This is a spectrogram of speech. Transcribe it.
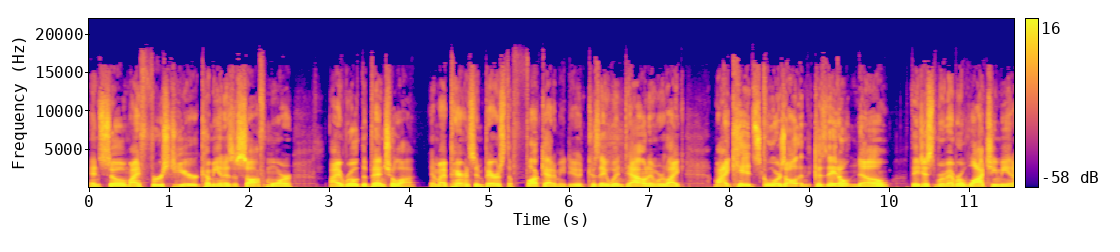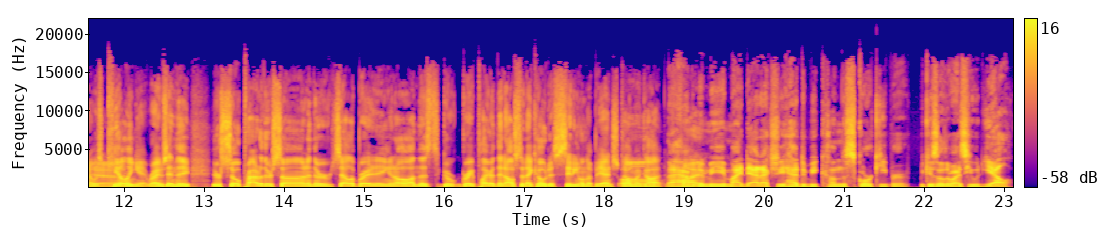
And so my first year coming in as a sophomore, I rode the bench a lot. And my parents embarrassed the fuck out of me, dude, because they went down and were like, my kid scores all, because they don't know. They just remember watching me and I was Yeah. killing it, right? And they, they're so proud of their son and they're celebrating and, oh, I'm this g- great player. And Then all of a sudden I go to sitting on the bench. Oh, my God. That happened to me. My dad actually had to become the scorekeeper because otherwise he would yell.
